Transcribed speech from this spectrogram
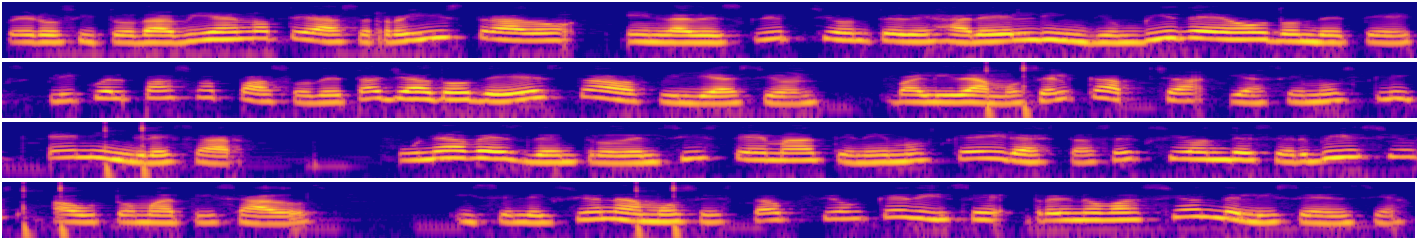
Pero si todavía no te has registrado, en la descripción te dejaré el link de un video donde te explico el paso a paso detallado de esta afiliación. Validamos el CAPTCHA y hacemos clic en ingresar. Una vez dentro del sistema tenemos que ir a esta sección de servicios automatizados y seleccionamos esta opción que dice renovación de licencia.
